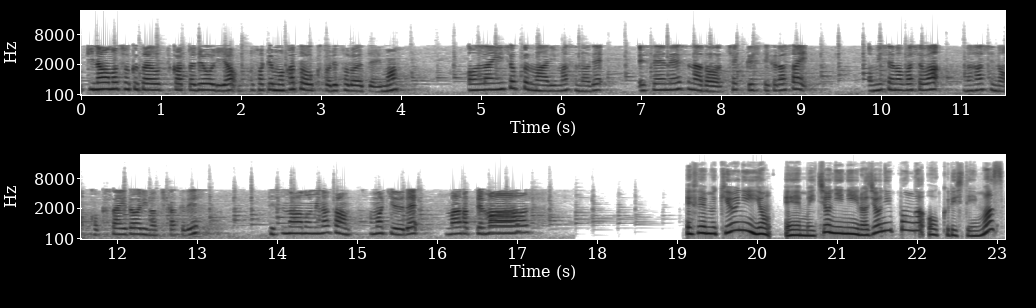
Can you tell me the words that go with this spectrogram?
沖縄の食材を使った料理やお酒も数多く取り揃えています。オンラインショップもありますので、SNS などをチェックしてください。お店の場所は那覇市の国際通りの近くです。リスナーの皆さん、浜急で待ってます。FM924、AM1422 ラジオ日本がお送りしています。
